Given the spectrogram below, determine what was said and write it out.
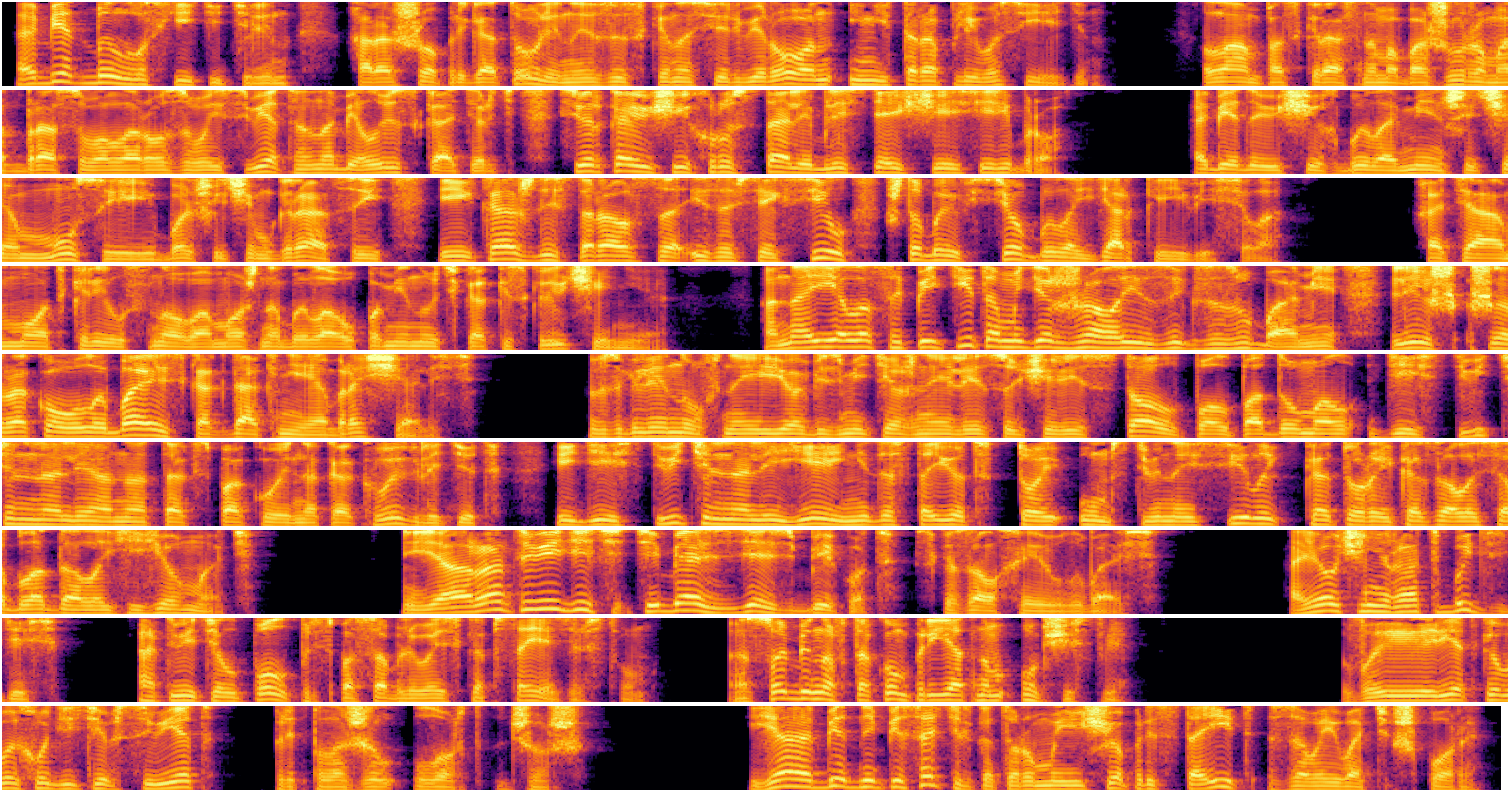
Обед был восхитителен, хорошо приготовлен, изысканно сервирован и неторопливо съеден. Лампа с красным абажуром отбрасывала розовый свет на белую скатерть, сверкающий хрусталь и блестящее серебро. Обедающих было меньше, чем мусы и больше, чем граций, и каждый старался изо всех сил, чтобы все было ярко и весело. Хотя Мод Крилл снова можно было упомянуть как исключение. Она ела с аппетитом и держала язык за зубами, лишь широко улыбаясь, когда к ней обращались. Взглянув на ее безмятежное лицо через стол, Пол подумал, действительно ли она так спокойна, как выглядит, и действительно ли ей недостает той умственной силы, которой, казалось, обладала ее мать. «Я рад видеть тебя здесь, Бикот», — сказал Хей, улыбаясь. «А я очень рад быть здесь», — ответил Пол, приспосабливаясь к обстоятельствам. «Особенно в таком приятном обществе». «Вы редко выходите в свет», — предположил лорд Джордж. «Я бедный писатель, которому еще предстоит завоевать шпоры».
